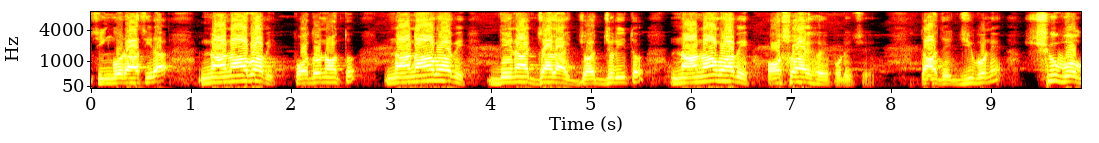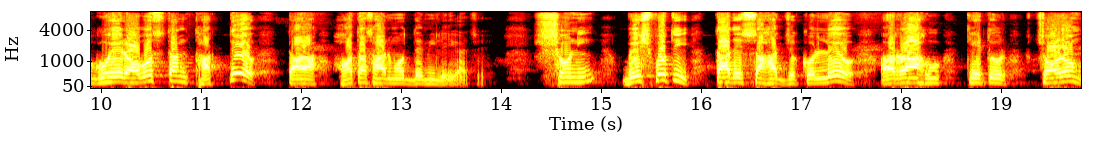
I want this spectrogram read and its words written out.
সিংহ রাশিরা নানাভাবে পদনত নানাভাবে দেনার জ্বালায় জর্জরিত, নানাভাবে অসহায় হয়ে পড়েছে। তাদের জীবনে শুভ গ্রহের অবস্থান থাকতেও তারা হতাশার মধ্যে মিলে গেছে। শনি, বৃহস্পতি তাদের সাহায্য করলেও রাহু, কেতুর চরম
